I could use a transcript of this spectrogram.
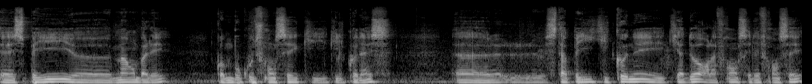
Ce pays euh, m'a emballé, comme beaucoup de Français qui, le connaissent. Euh, C'est un pays qui connaît et qui adore la France et les Français.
